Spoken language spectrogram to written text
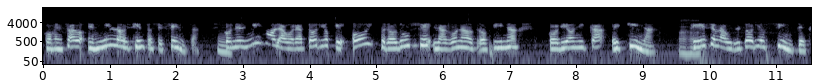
comenzado en 1960 mm. con el mismo laboratorio que hoy produce la gonadotropina coriónica equina, que es el laboratorio Sintex.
